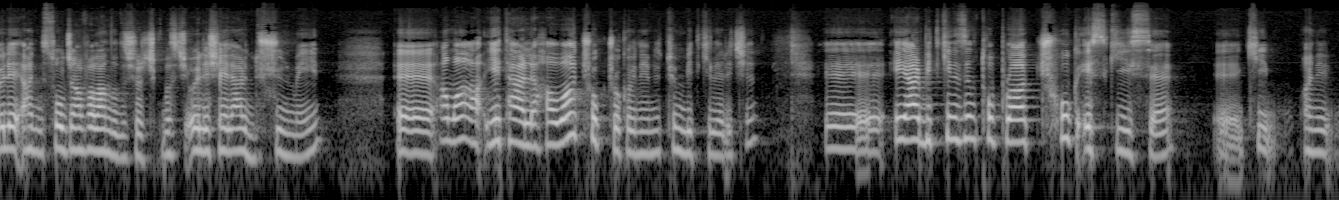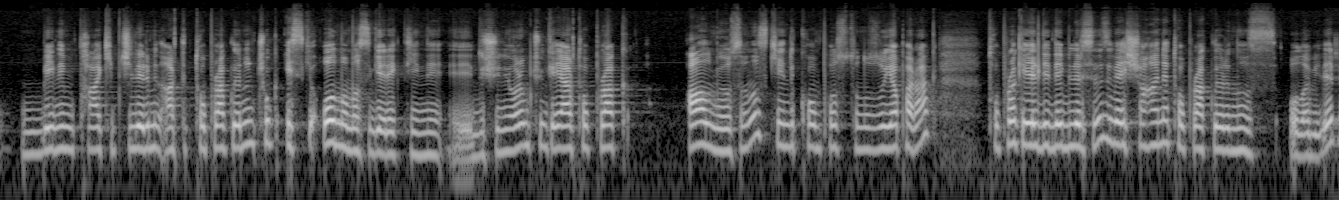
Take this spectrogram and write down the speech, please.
Öyle hani solucan falan da dışarı çıkması hiç öyle şeyler düşünmeyin. Ee, ama yeterli hava çok çok önemli tüm bitkiler için. Ee, eğer bitkinizin toprağı çok eski ise e, ki hani benim takipçilerimin artık topraklarının çok eski olmaması gerektiğini e, düşünüyorum. Çünkü eğer toprak almıyorsanız kendi kompostunuzu yaparak toprak elde edebilirsiniz ve şahane topraklarınız olabilir.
